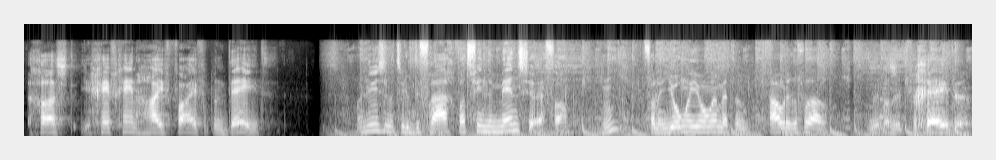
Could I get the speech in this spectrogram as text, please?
Gast, je geeft geen high five op een date. Maar nu is er natuurlijk de vraag, wat vinden mensen ervan? Hm? Van een jonge jongen met een oudere vrouw. Dat was ik vergeten.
